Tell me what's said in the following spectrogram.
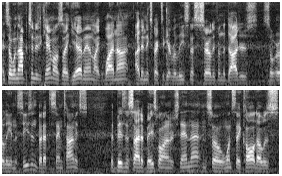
And so when the opportunity came, I was like, yeah, man, like why not? I didn't expect to get released necessarily from the Dodgers so early in the season, but at the same time, it's the business side of baseball. I understand that, and so once they called, I was.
